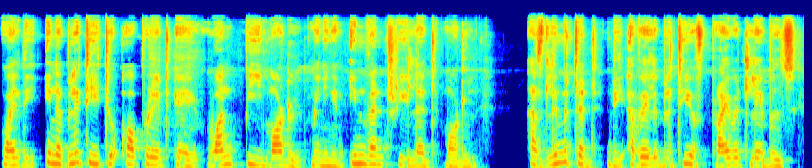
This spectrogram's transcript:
while the inability to operate a 1P model, meaning an inventory led model, has limited the availability of private labels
